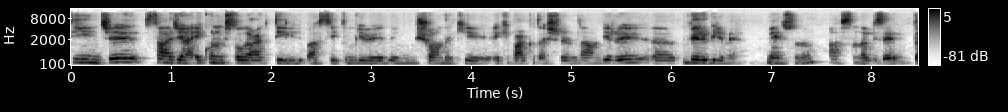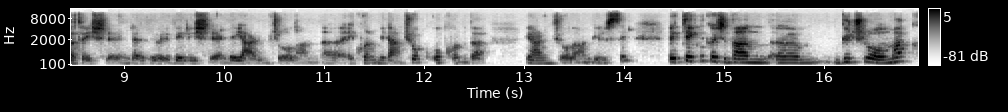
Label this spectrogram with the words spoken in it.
deyince sadece yani ekonomist olarak değil bahsettiğim gibi benim şu andaki ekip arkadaşlarımdan biri veri bilimi mezunu aslında bize data işlerinde veri işlerinde yardımcı olan ekonomiden çok o konuda yardımcı olan birisi. Ve teknik açıdan güçlü olmak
